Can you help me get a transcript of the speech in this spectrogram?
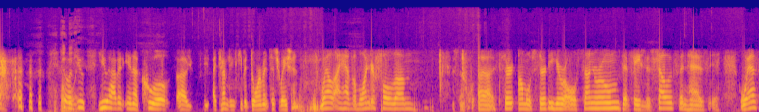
Oh, so boy. if you you have it in a cool, uh, attempting to keep it dormant situation. Well, I have a wonderful, um, uh, thir- almost thirty-year-old sunroom that faces south and has uh, west,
